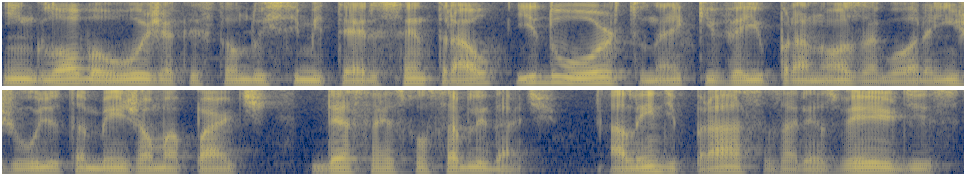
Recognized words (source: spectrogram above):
engloba hoje a questão do cemitério central e do horto, né, que veio para nós agora em julho, também já uma parte dessa responsabilidade além de praças, áreas verdes,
